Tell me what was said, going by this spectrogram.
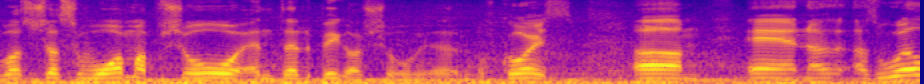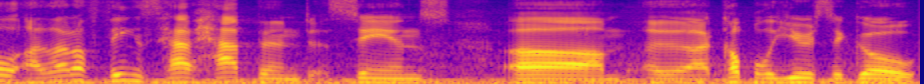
It was just a warm-up show and then a bigger show. Yeah. Of course. Um, and uh, as well, a lot of things have happened since um, a, couple of years ago.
